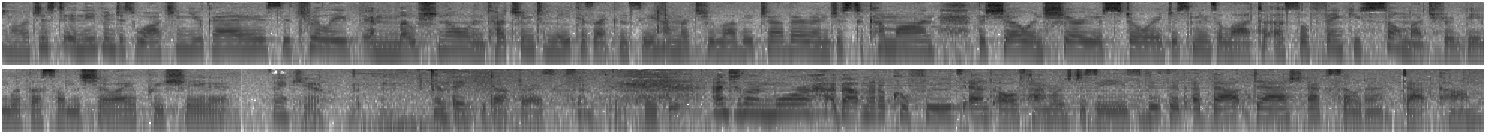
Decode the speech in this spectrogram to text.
well, just and even just watching you guys, it's really emotional and touching to me because I can see how much you love each other, and just to come on the show and share your story just means a lot to us. So thank you so much for being with us on the show. I appreciate it. Thank you. And thank you, Dr. Isaacson. Thank you. And to learn more about medical foods and Alzheimer's disease, visit about-axona.com.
